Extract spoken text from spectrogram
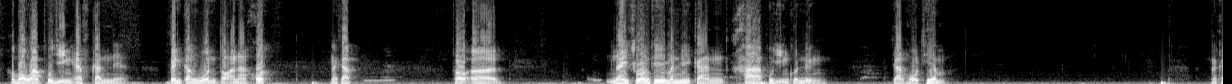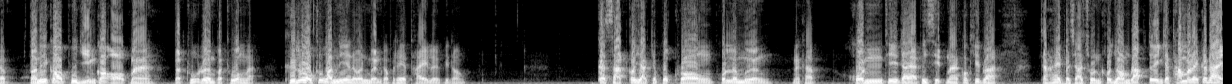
เขาบอกว่าผู้หญิงแอฟกันเนี่ยเป็นกังวลต่ออนาคตนะครับ เพราะในช่วงที่มันมีการฆ่าผู้หญิงคนหนึ่ง อย่างโหดเหี้ยมนะครับ ตอนนี้ก็ผู้หญิงก็ออกมาประท้วงเริ่มประท้วงละคือโลกทุกวันนี้นะมันเหมือนกับประเทศไทยเลยพี่น้อง กษัตริย์ก็อยากจะปกครองพลเมืองนะครับ คนที่ได้อภิสิทธิ์มาก็คิดว่าจะให้ประชาชนเขายอมรับตัวเองจะทำอะไรก็ได้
